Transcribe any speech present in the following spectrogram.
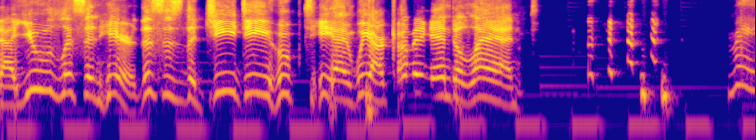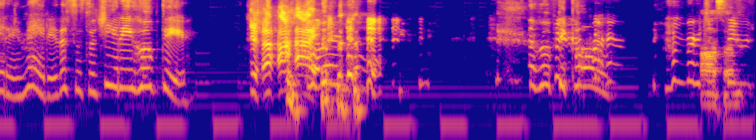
Now you listen here. This is the GD Hoopty, and we are coming into land. Mayday, mayday, this is the GD hoopty. The hoopty call. Emergency Awesome.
